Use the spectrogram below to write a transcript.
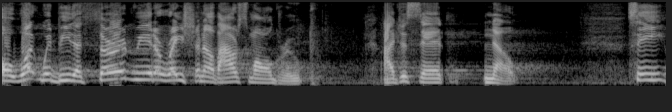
or what would be the third reiteration of our small group. I just said no. See,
